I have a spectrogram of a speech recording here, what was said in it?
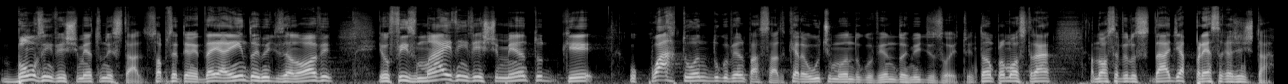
bons investimentos no Estado. Só para você ter uma ideia, em 2019 eu fiz mais investimento do que o quarto ano do governo passado, que era o último ano do governo, 2018. Então, para mostrar a nossa velocidade e a pressa que a gente está.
